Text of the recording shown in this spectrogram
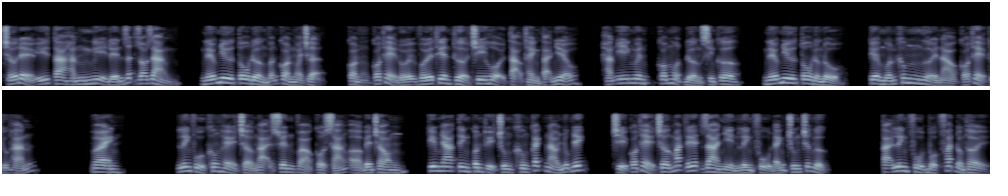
chớ để ý ta, hắn nghĩ đến rất rõ ràng, nếu như tô đường vẫn còn ngoài trận, còn có thể đối với thiên thừa chi hội tạo thành tại nhiễu, hắn y nguyên có một đường sinh cơ, nếu như tô đường đổ, kia muốn không người nào có thể cứu hắn. Và anh, linh phủ không hề trở ngại xuyên vào cổ sáng ở bên trong, kim nha tinh quân thủy chung không cách nào nhúc đích chỉ có thể trơ mắt liếc ra nhìn linh phủ đánh trúng trước ngực. Tại linh phủ buộc phát đồng thời,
